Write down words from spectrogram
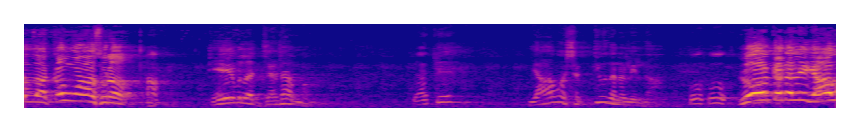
ಅಲ್ಲ ಕೌವಾಸುರ. ಕೇವಲ ಜಡಮ್ಮ ಯಾಕೆ? ಯಾವ ಶಕ್ತಿಯೂ ನನ್ನಲ್ಲಿಲ್ಲ. ಲೋಕದಲ್ಲಿ ಯಾವ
